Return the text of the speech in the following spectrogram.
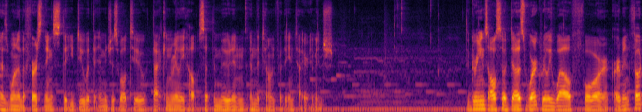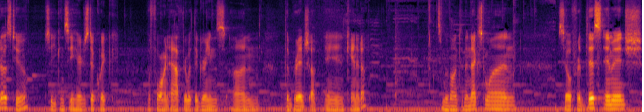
as one of the first things that you do with the image as well too. That can really help set the mood and, and the tone for the entire image. The greens also does work really well for urban photos too. So you can see here just a quick before and after with the greens on the bridge up in Canada. Let's move on to the next one. So for this image,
